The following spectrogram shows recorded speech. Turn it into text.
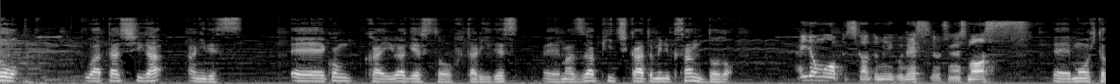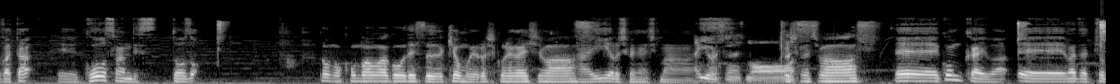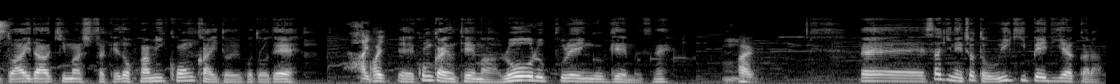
どうも、私が兄です。えー、今回はゲスト二人です。えー、まずはピーチカートミルクさんどうぞ。はい、どうも、ピチカートミルクです。よろしくお願いします。えー、もう一方、えー、ゴーさんです。どうぞ。どうも、こんばんは、ゴーです。今日もよろしくお願いします。は。い、よろしくお願いします。はい、よろしくお願いしよます。ろしくお願いします。えー、今回は、えー、またちょっと間空きましたけど、ファミコン会ということで、はい。はい。えー、今回のテーマは、ロールプレイングゲームですね。うんはい。えー、さっきね、ちょっとウィキペディアから、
